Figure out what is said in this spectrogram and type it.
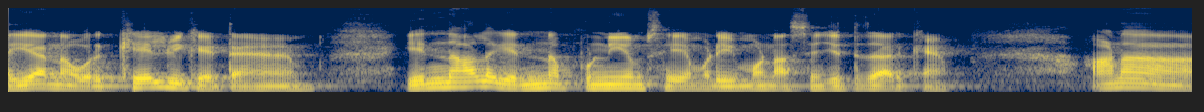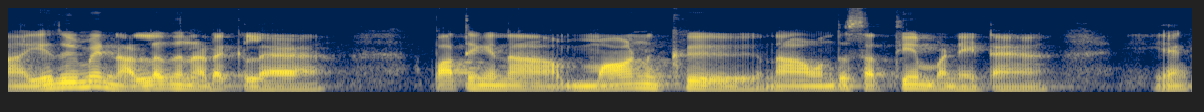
ஐயா நான் ஒரு கேள்வி கேட்டேன். என்னால் என்ன புண்ணியம் செய்ய முடியுமோ நான் செஞ்சுட்டு தான் இருக்கேன். ஆனால் எதுவுமே நல்லது நடக்கலை. பார்த்தீங்கன்னா மானுக்கு நான் வந்து சத்தியம் பண்ணிட்டேன். என்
